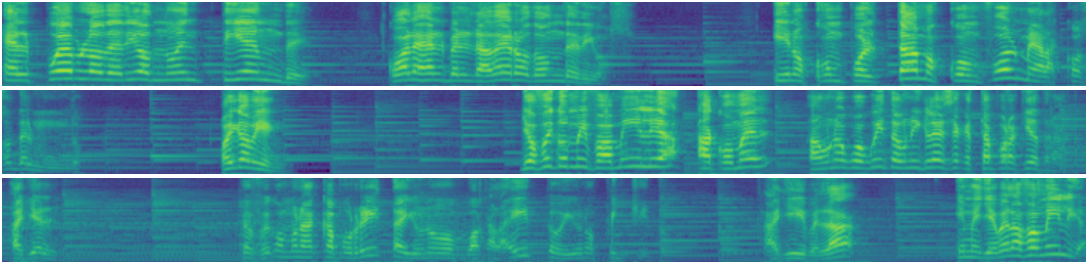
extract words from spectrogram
el pueblo de Dios no entiende cuál es el verdadero don de Dios y nos comportamos conforme a las cosas del mundo. Oiga bien, yo fui con mi familia a comer a una guaguita de una iglesia que está por aquí atrás, ayer. Me fui como unas capurritas y unos bacalaitos y unos pinchitos. Allí, ¿verdad? Y me llevé la familia.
